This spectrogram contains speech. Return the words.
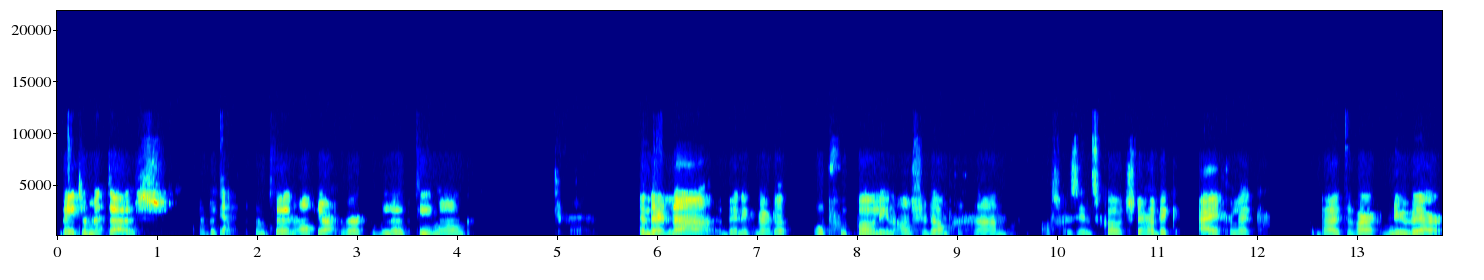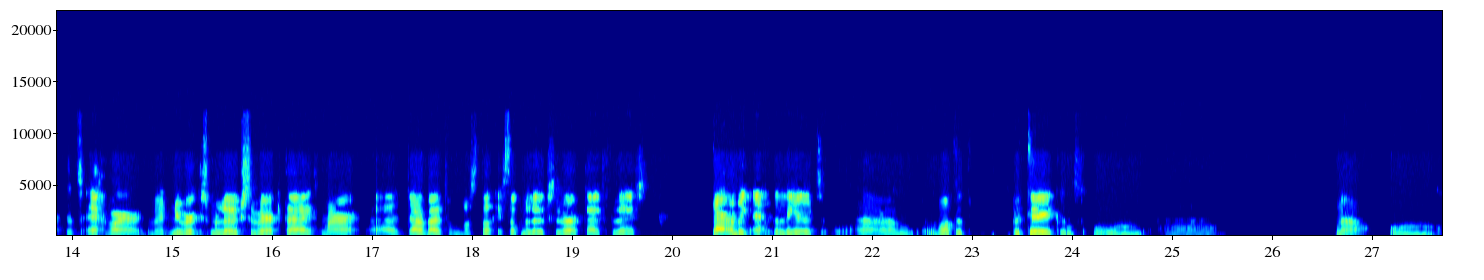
Beter met thuis. Daar heb ik ja. van 2,5 jaar gewerkt. Een leuk team ook. En daarna ben ik naar de opvoedpolie in Amsterdam gegaan als gezinscoach. Daar heb ik eigenlijk buiten waar ik nu werk, dat is echt waar. Waar ik nu werk is mijn leukste werktijd, maar uh, daarbuiten was dat, is dat mijn leukste werktijd geweest daar heb ik echt geleerd um, wat het betekent om, uh, nou, om,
